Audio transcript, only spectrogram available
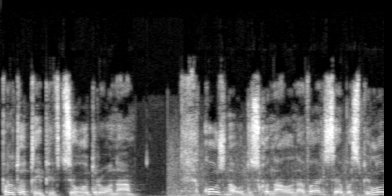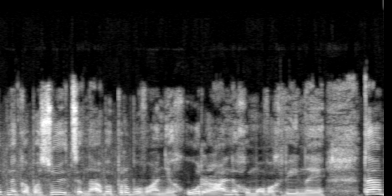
прототипів цього дрона. Кожна удосконалена версія безпілотника базується на випробуваннях у реальних умовах війни та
